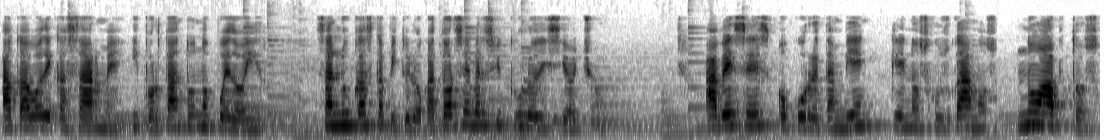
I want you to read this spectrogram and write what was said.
acabo de casarme y por tanto no puedo ir. San Lucas capítulo 14 versículo 18. A veces ocurre también que nos juzgamos no aptos,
